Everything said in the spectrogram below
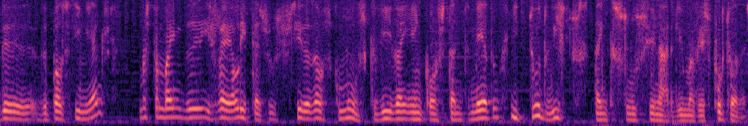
de, de palestinianos, mas também de israelitas, os cidadãos comuns que vivem em constante medo e tudo isto se tem que solucionar de uma vez por todas.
